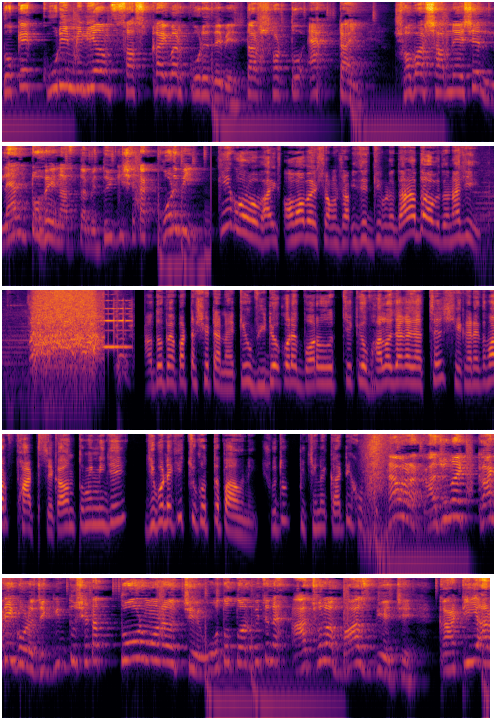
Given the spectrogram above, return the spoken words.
তোকে কুড়ি মিলিয়ন সাবস্ক্রাইবার করে দেবে তার শর্ত একটাই সবার সামনে এসে ল্যাংটো হয়ে নাচতে হবে। তুই কি সেটা করবি? কি করব ভাই? অভাবের সংসার নিজের জীবনে দাঁড়াতে হবে তো নাকি? আদৌ ব্যাপারটা সেটা না কেউ ভিডিও করে বড় হচ্ছে কেউ ভালো জায়গায় যাচ্ছে সেখানে তোমার ফাটছে। কারণ তুমি নিজেই জীবনে কিচ্ছু করতে পাওনি শুধু পিছনে কাটি করতে। হ্যাঁ ওরা কাজু নয় কাটি করেছে। কিন্তু সেটা তোর মনে হচ্ছে। ও তো তোর পিছনে আছলা বাঁশ দিয়েছে। কাঠি আর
